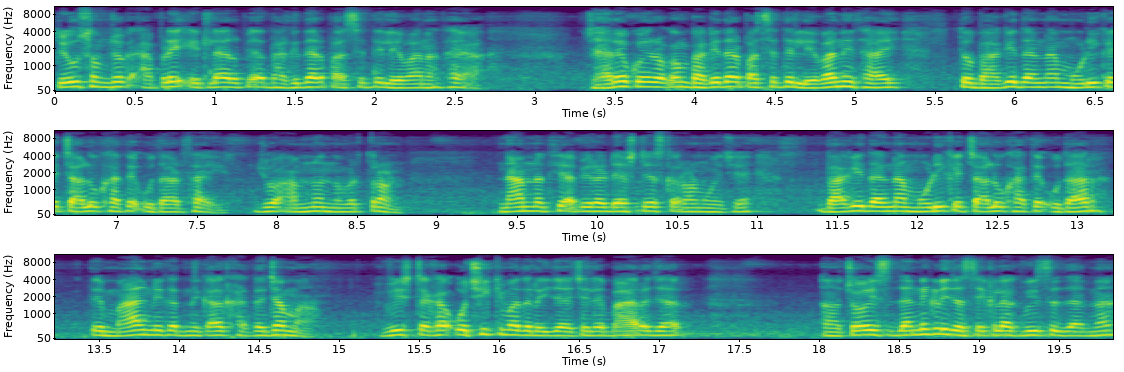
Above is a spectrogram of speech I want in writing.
તો એવું સમજો કે આપણે એટલા રૂપિયા ભાગીદાર પાસેથી લેવાના થયા. જ્યારે કોઈ રકમ ભાગીદાર પાસેથી લેવાની થાય, તો ભાગીદારના મૂડી કે ચાલુ ખાતે ઉધાર થાય, જો આમનો નંબર ત્રણ. નામ નથી આપેલા ડેશ ડેશ કરવાનું હોય છે. ભાગીદારના મૂડી કે ચાલુ ખાતે ઉધાર, તે માલ મિલકત નિકાલ ખાતે જમા. વીસ ટકા ઓછી કિંમત લઈ જાય છે એટલે બાર હજાર ચોવીસ હજાર નીકળી જશે, એક લાખ વીસ હજારના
